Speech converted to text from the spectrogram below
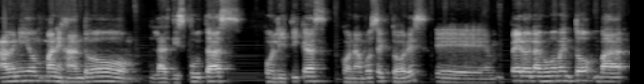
ha venido manejando las disputas políticas con ambos sectores, pero en algún momento va a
